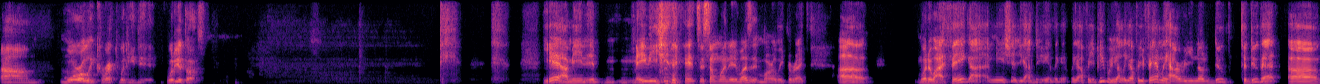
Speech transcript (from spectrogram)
um, morally correct what he did. What are your thoughts? Yeah, I mean, it, maybe to someone it wasn't morally correct. Uh, what do I think? I mean, shit, you got to look out for your people. You got to look out for your family. However, you know to do to do that. Uh,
